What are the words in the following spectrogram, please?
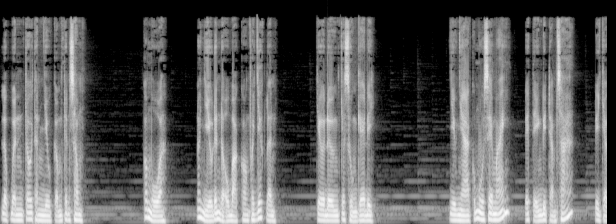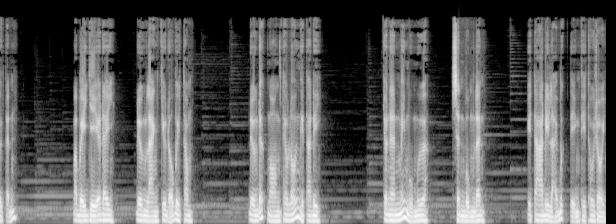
Lục bình trôi thành nhiều cụm trên sông. Có mùa, Nó nhiều đến độ bà con phải dớt lên Chờ đường cho xuồng ghe đi. Nhiều nhà cũng mua xe máy Để tiện đi trạm xá, Đi chợ tỉnh. Mà bị gì ở đây Đường làng chưa đổ bê tông. Đường đất mòn theo lối người ta đi. Cho nên mấy mùa mưa Sình bùng lên. Người ta đi lại bất tiện thì thôi rồi.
